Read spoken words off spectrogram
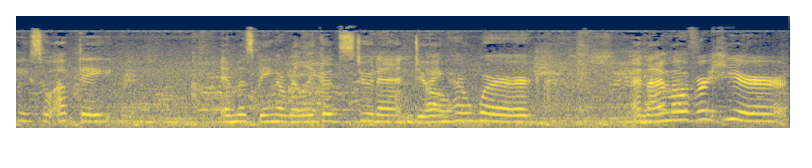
Okay, so update. Emma's being a really good student, doing her work, and I'm over here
